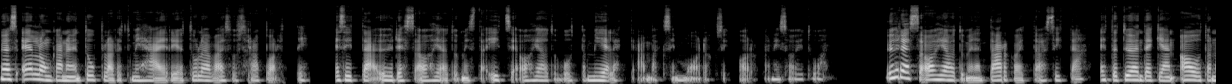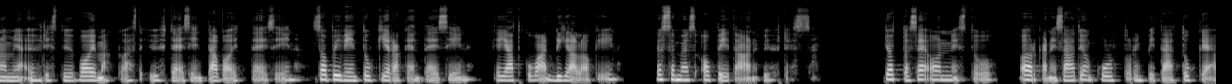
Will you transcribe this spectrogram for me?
Myös Ellunkanojen tuplarytmihäiriö tulevaisuusraportti esittää yhdessä ohjautumista itseohjautuvuutta mielekkäämmäksi muodoksi organisoitua. Yhdessä ohjautuminen tarkoittaa sitä, että työntekijän autonomia yhdistyy voimakkaasti yhteisiin tavoitteisiin, sopiviin tukirakenteisiin ja jatkuvaan dialogiin, jossa myös opitaan yhdessä. Jotta se onnistuu, organisaation kulttuurin pitää tukea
